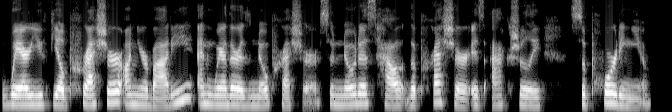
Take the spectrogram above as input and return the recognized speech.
where you feel pressure on your body and where there is no pressure. So notice how the pressure is actually supporting you.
